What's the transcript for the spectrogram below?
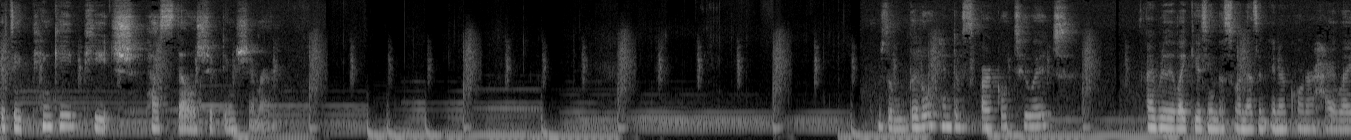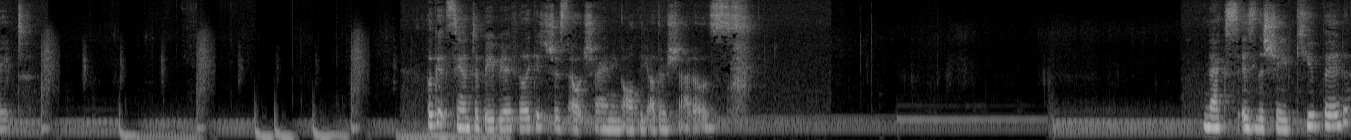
It's a pinky peach pastel shifting shimmer. There's a little hint of sparkle to it. I really like using this one as an inner corner highlight. Look at Santa Baby, I feel like it's just outshining all the other shadows. Next is the shade Cupid.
